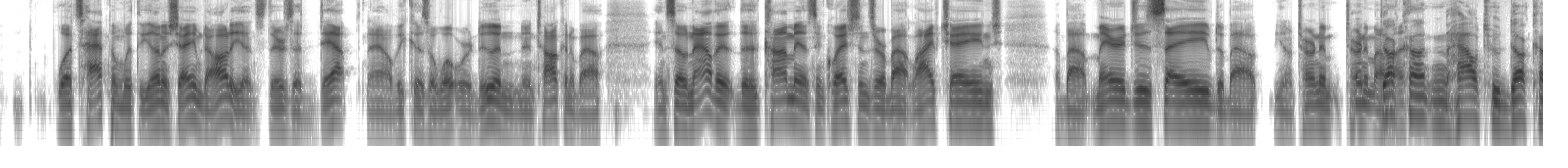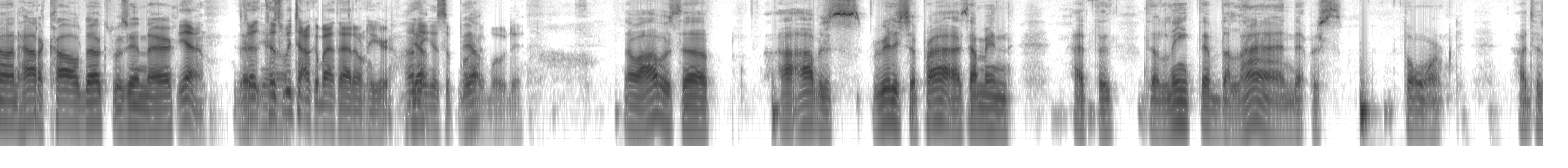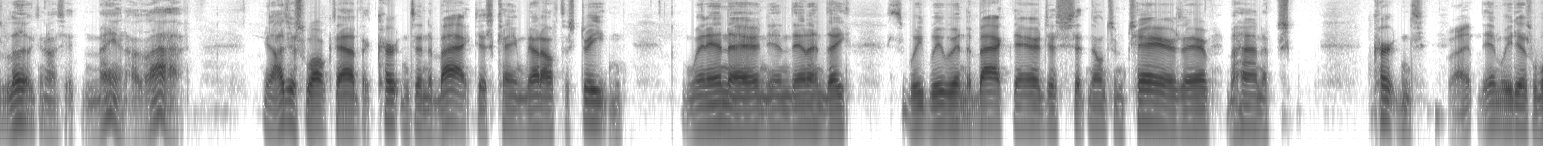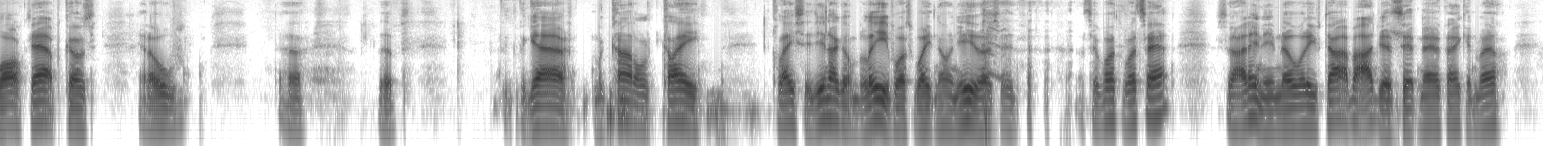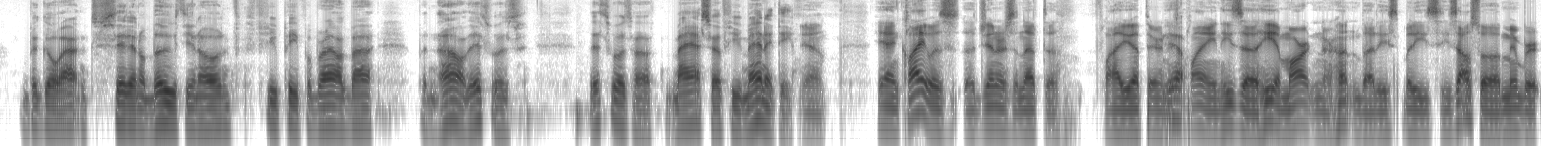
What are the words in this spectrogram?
what's happened with the unashamed audience. There's a depth now because of what we're doing and talking about. And so now the, the comments and questions are about life change, about marriages saved, about you know turning turning and my duck life. hunting, how to duck hunt, how to call ducks was in there. Yeah, because we talk about that on here. Hunting yep, is a part yep. of what we do. No, I was uh, I, I, was really surprised. I mean, at the the length of the line that was formed, I just looked and I said, "Man, alive!" You know, I just walked out. The curtains in the back just came, got off the street, and went in there, and then then they we, we were in the back there, just sitting on some chairs there behind the curtains. Right. Then we just walked out because an old uh, the the guy McConnell Clay Clay said, "You're not going to believe what's waiting on you." I said, "I said what what's that?" So I didn't even know what he was talking about. I was just sitting there thinking, well, we go out and sit in a booth, you know, and a few people browse by. But no, this was this was a mass of humanity. Yeah, yeah. And Clay was uh, generous enough to fly you up there in his plane. He's a he and Martin are hunting buddies, but he's he's also a member at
